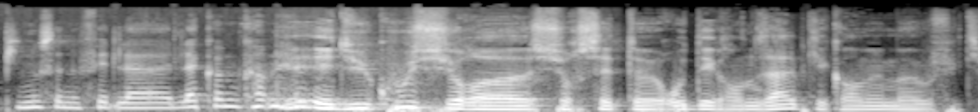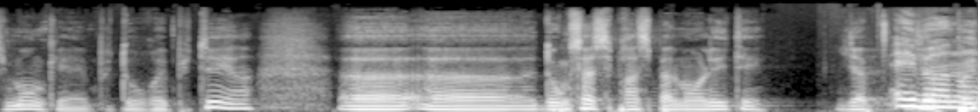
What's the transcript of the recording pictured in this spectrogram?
puis nous, ça nous fait de la, de la com quand même. Et, du coup, sur, sur cette route des Grandes Alpes, qui est quand même effectivement qui est plutôt réputée, hein, donc ça, c'est principalement l'été. Eh ben non.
